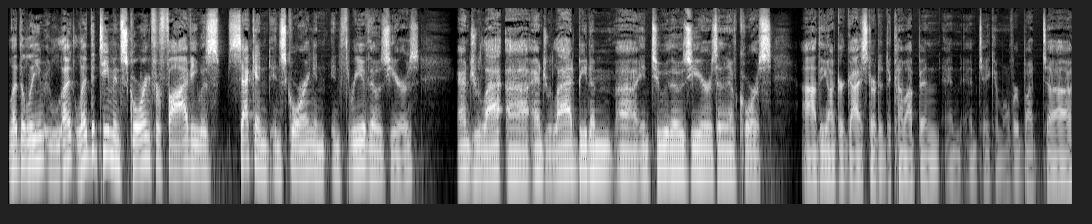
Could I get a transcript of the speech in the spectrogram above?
led the lead, led, led, the team in scoring for five. He was second in scoring in, in three of those years. Andrew Ladd, uh, Andrew Ladd beat him uh, in two of those years, and then of course uh, the younger guys started to come up and and, and take him over. But uh,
